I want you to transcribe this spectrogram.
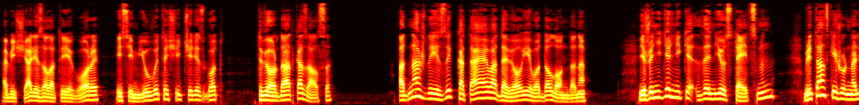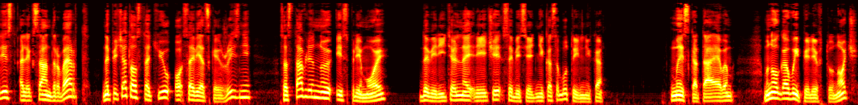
обещали золотые горы и семью вытащить через год, твердо отказался. Однажды язык Катаева довел его до Лондона. В еженедельнике The New Statesman британский журналист Александр Верт напечатал статью о советской жизни, составленную из прямой, доверительной речи собеседника-собутыльника. Мы с Катаевым много выпили в ту ночь,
